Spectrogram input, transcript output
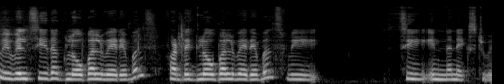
we will see the global variables. For the global variables we see in the next video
